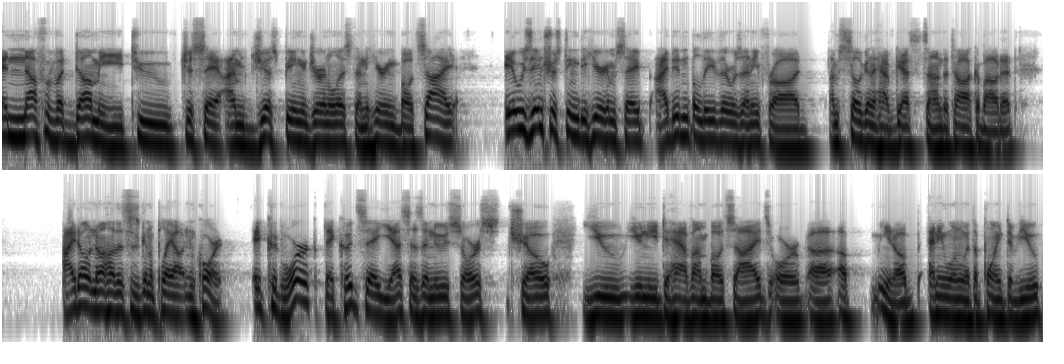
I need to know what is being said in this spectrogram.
enough of a dummy to just say, I'm just being a journalist and hearing both sides. It was interesting to hear him say, I didn't believe there was any fraud. I'm still going to have guests on to talk about it. I don't know how this is going to play out in court. It could work. They could say yes as a news source show you you need to have on both sides or uh, a, you know anyone with a point of view.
